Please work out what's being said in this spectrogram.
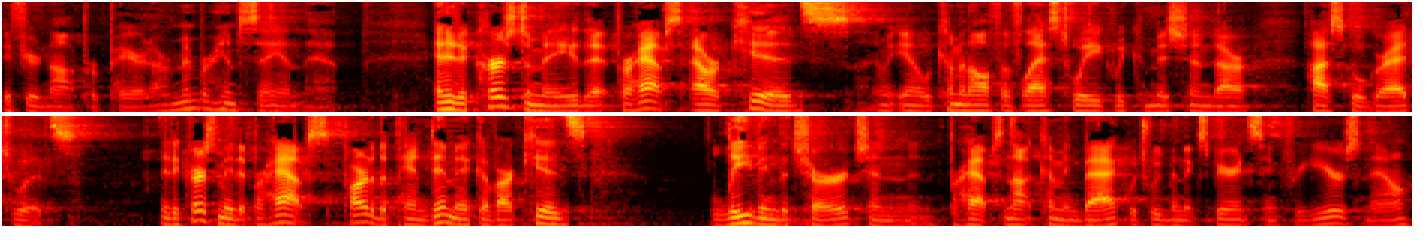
if you're not prepared. I remember him saying that. And it occurs to me that perhaps our kids, you know, coming off of last week, we commissioned our high school graduates. It occurs to me that perhaps part of the pandemic of our kids leaving the church and perhaps not coming back, which we've been experiencing for years now,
